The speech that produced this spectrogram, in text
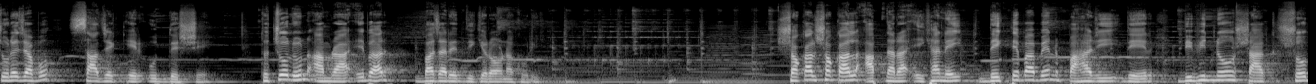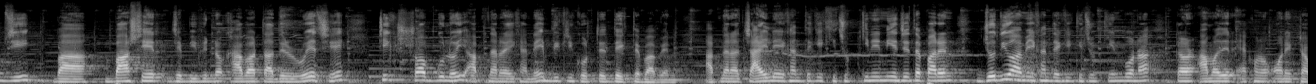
চলে যাব সাজেক এর উদ্দেশ্যে। তো চলুন আমরা এবার বাজারের দিকে রওনা করি। সকাল সকাল আপনারা এখানেই দেখতে পাবেন পাহাড়িদের বিভিন্ন শাক, সবজি বা বাঁশের যে বিভিন্ন খাবার তাদের রয়েছে, ঠিক সবগুলোই আপনারা এখানে বিক্রি করতে দেখতে পাবেন। আপনারা চাইলে এখান থেকে কিছু কিনে নিয়ে যেতে পারেন। যদিও আমি এখান থেকে কিছু কিনবো না, কারণ আমাদের এখনও অনেকটা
